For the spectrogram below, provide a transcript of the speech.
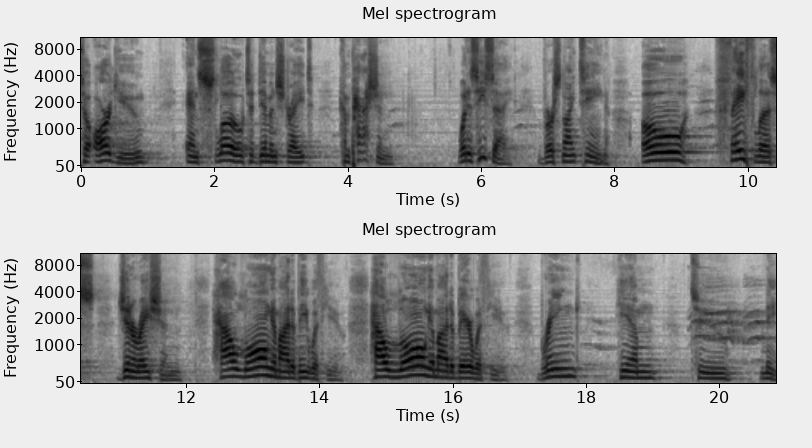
to argue and slow to demonstrate compassion? What does he say? Verse 19 O faithless generation, how long am I to be with you? How long am I to bear with you? Bring him to me.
